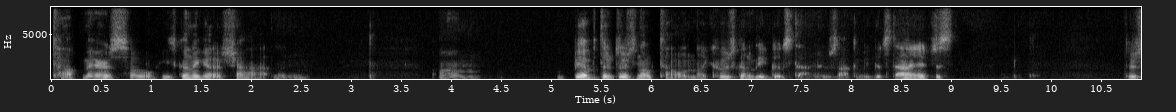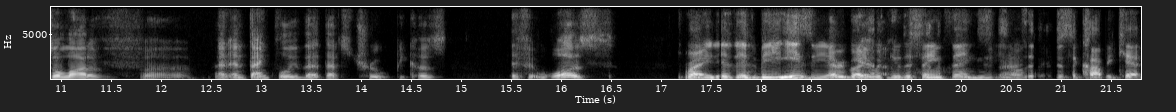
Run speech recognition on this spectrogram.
top mares, so he's gonna get a shot. And um, yeah, but there, there's no telling like who's gonna be a good stallion, who's not gonna be a good stallion. It just there's a lot of uh, and and thankfully that that's true because if it was Right. It, it'd be easy. Everybody Yeah. would do the same things. You know, this is just a copycat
